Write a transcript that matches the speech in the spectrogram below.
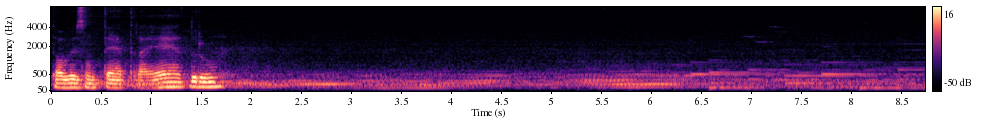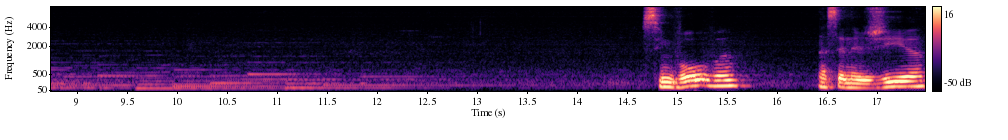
talvez um tetraedro. Se envolva nessa energia.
